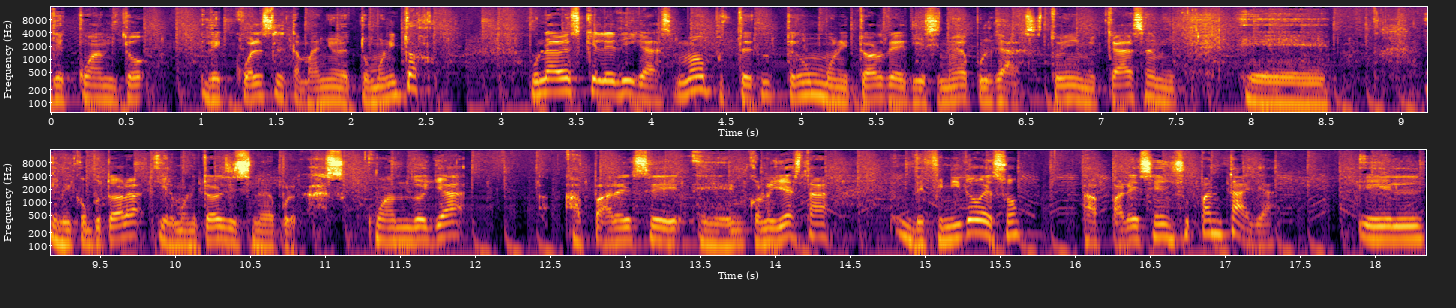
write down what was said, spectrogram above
de cuánto, de cuál es el tamaño de tu monitor. Una vez que le digas, no, pues tengo un monitor de 19 pulgadas, estoy en mi casa, en mi, eh, en mi computadora y el monitor es 19 pulgadas. Cuando ya aparece, eh, cuando ya está definido eso, aparece en su pantalla el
